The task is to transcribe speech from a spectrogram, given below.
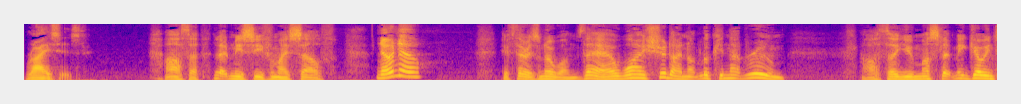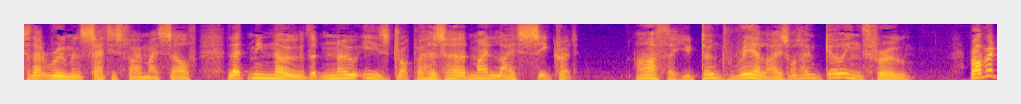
Rises. Arthur, let me see for myself. No, no. If there is no one there, why should I not look in that room? Arthur, you must let me go into that room and satisfy myself. Let me know that no eavesdropper has heard my life's secret. Arthur, you don't realize what I'm going through. Robert,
